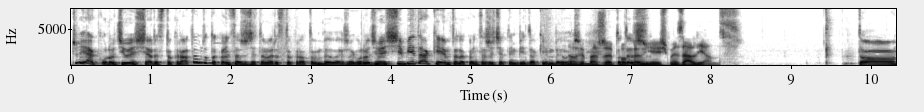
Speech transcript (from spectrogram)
Czyli jak urodziłeś się arystokratą, to do końca życia tym arystokratą byłeś. Jak urodziłeś się biedakiem, to do końca życia tym biedakiem byłeś. No chyba, że To też- popełniliśmy z Allianz. To,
